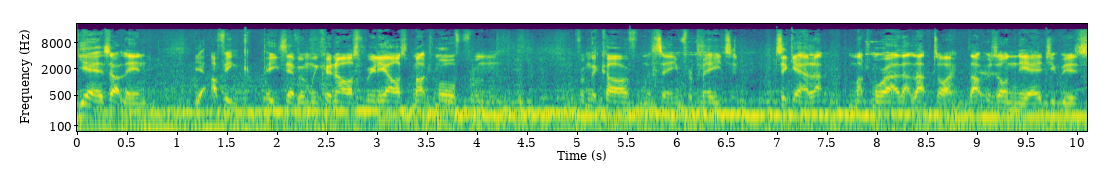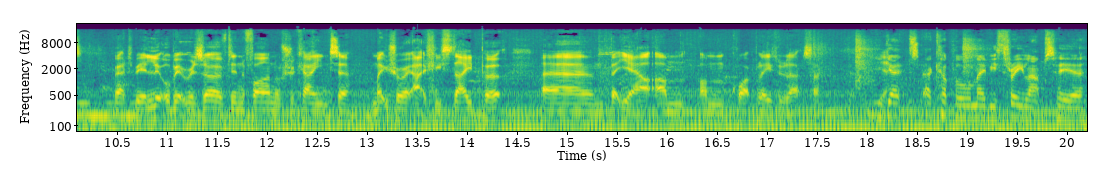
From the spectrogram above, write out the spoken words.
yeah, exactly. And yeah, I think P7 we couldn't ask really ask much more from from the car, from the team, from me to to get a lap, much more out of that lap time. That was on the edge. It was we had to be a little bit reserved in the final chicane to make sure it actually stayed put. Um, but yeah, I'm I'm quite pleased with that. So You yeah. get a couple, maybe three laps here,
